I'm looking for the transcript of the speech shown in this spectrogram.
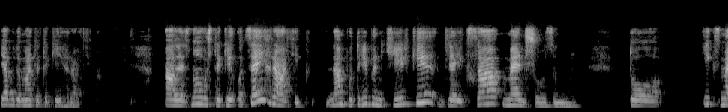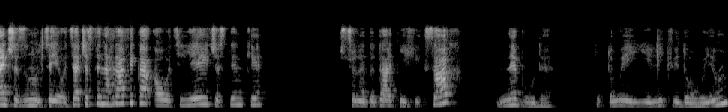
Я буду мати такий графік. Але знову ж таки, оцей графік нам потрібен тільки для х меншого за 0. То х менше за 0 це є оця частина графіка, а оцієї частинки, що на додатніх іксах, не буде. Тобто ми її ліквідовуємо.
